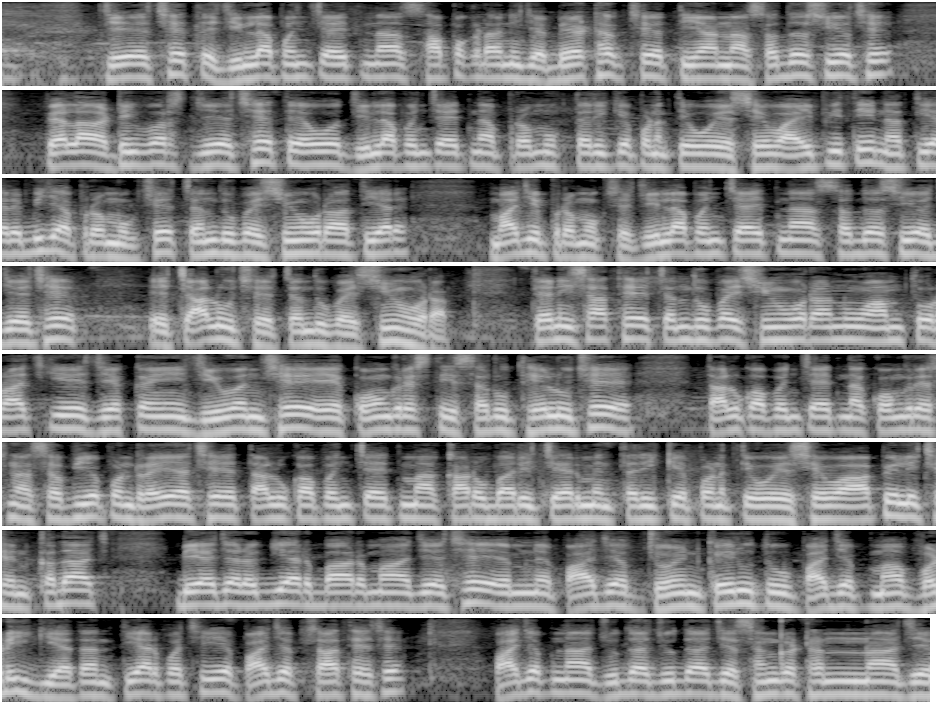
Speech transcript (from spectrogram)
જે છે, તે જિલ્લા પંચાયતના સાપકડાની જે બેઠક છે, ત્યાંના સદસ્ય છે. પહેલા અઢી વર્ષ જે છે તેઓ જિલ્લા પંચાયતના પ્રમુખ તરીકે પણ તેઓએ સેવા આપી હતી અને અત્યારે બીજા પ્રમુખ છે, ચંદુભાઈ સિંહોરા અત્યારે માજી પ્રમુખ છે. જિલ્લા પંચાયતના સદસ્ય જે છે એ ચાલુ છે, ચંદુભાઈ સિંહોરા. તેની સાથે ચંદુભાઈ સિંહોરાનું આમ તો રાજકીય જે કંઈ જીવન છે એ કોંગ્રેસથી શરૂ થયેલું છે. તાલુકા પંચાયતના કોંગ્રેસના સભ્ય પણ રહ્યા છે. તાલુકા પંચાયતમાં કારોબારી ચેરમેન તરીકે પણ તેઓએ સેવા આપેલી છે અને કદાચ બે હજાર અગિયાર બારમાં જે છે એમને ભાજપ જોઈન કર્યું હતું. ભાજપમાં વળી ગયા હતા અને ત્યાર પછી એ ભાજપ સાથે છે. ભાજપના જુદા જુદા જે સંગઠનના જે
